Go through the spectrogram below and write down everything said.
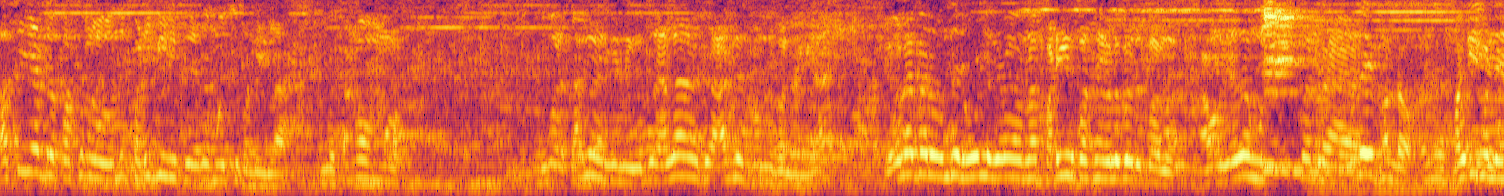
வசதியற்ற பசங்களை வந்து படிக்க வைக்க முயற்சி பண்ணிக்கலாம் உங்கள் சங்கம் மூலம். உங்கள் சங்கம் இருக்கு. நீங்கள் நல்லா ஆர்கனைஸ் பண்ணி பண்ணுறீங்க எவ்வளோ பேர் வந்து ரோட்டில் இருக்கிற படிக்கிற பசங்க எவ்வளோ பேர் இருப்பாங்க? அவங்களுக்கு எதாவது உங்களுக்கு ஹெல்ப் பண்ணுற உதவி பண்ணுறோம் பதிவு பண்ண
